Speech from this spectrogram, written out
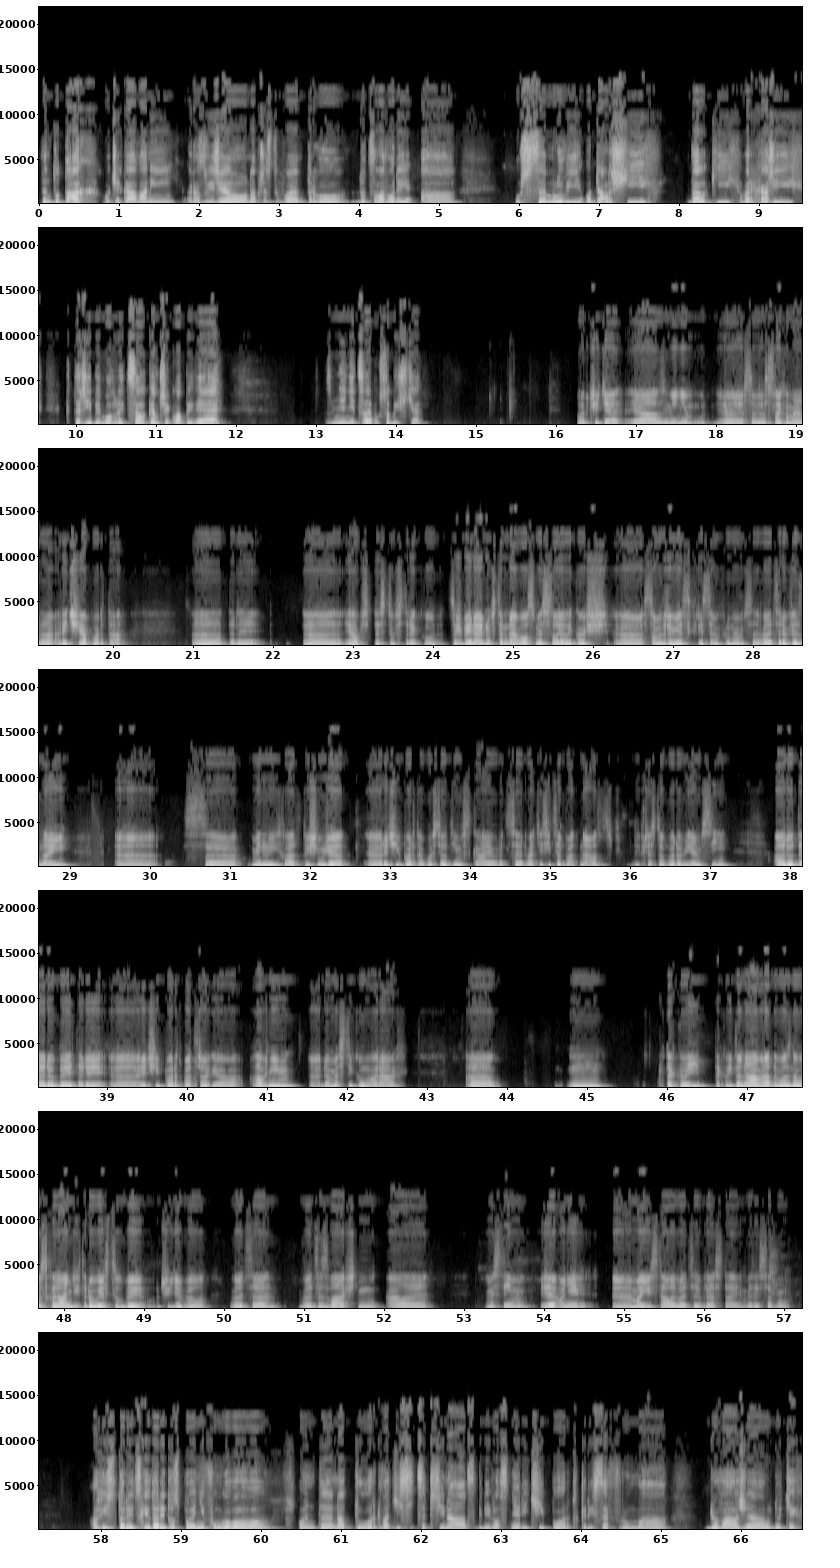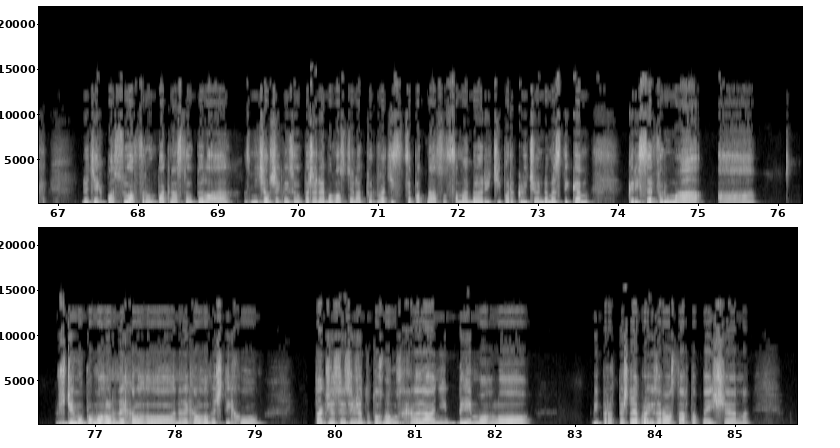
tento tah očekávaný rozvířil na přestupovém trhu docela vody a už se mluví o dalších velkých vrchařích, kteří by mohli celkem překvapivě změnit své působiště. Určitě. Já zmíním, eh, jsem zaslechl jméno Richieho Porta, eh, tedy eh, jeho přestup z treku, což by na jednu stranu dával smysl, jelikož samozřejmě s Chrisem Frumem se velice dobře znají z minulých let. Tuším, že Richie Port opustil tým Sky v roce 2015, kdy přestoupil do VMC, ale do té doby tedy Richie Port patřil k jeho hlavním domestikům v horách a mm, takový, takový to návrat nebo znovu shledání těchto dvou jezdců by určitě byl velice, velice zvláštní, ale myslím, že oni eh, mají stále velice dobré vztahy mezi sebou. A historicky tady to spojení fungovalo, vzpomeňte na Tour 2013, kdy vlastně Richie Port Chrise Fruma dovážel do těch, do těch pasů a Frum pak nastoupil a zničil všechny soupeře, nebo vlastně na Tour 2015 to samé byl Richie Port klíčovým domestikem Chrise Fruma a vždy mu pomohl, nenechal ho, nenechal ho ve štychu. Takže si myslím, že toto znovu shledání by mohlo být prospěšné pro Israel Startup Nation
